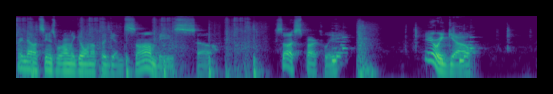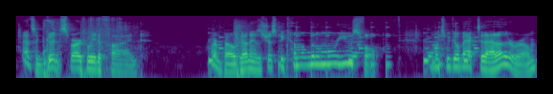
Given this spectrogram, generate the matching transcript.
Right now it seems we're only going up against zombies, so... Saw a sparkly. Here we go. That's a good sparkly to find. Our bowgun has just become a little more useful. Once we go back to that other room,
